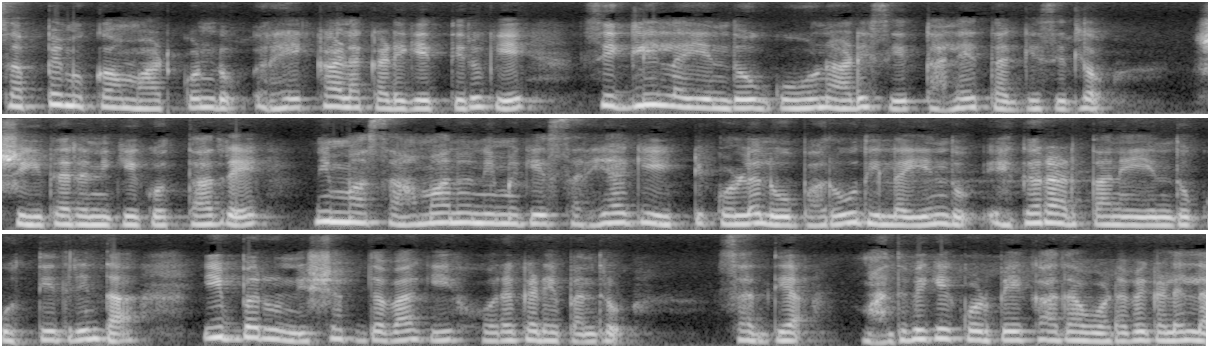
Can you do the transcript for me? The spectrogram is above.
ಸಪ್ಪೆ ಮುಖ ಮಾಡಿಕೊಂಡು ರೇಖಾಳ ಕಡೆಗೆ ತಿರುಗಿ ಸಿಗ್ಲಿಲ್ಲ ಎಂದು ಗೋಣಾಡಿಸಿ ತಲೆ ತಗ್ಗಿಸಿದ್ಲು. ಶ್ರೀಧರನಿಗೆ ಗೊತ್ತಾದರೆ ನಿಮ್ಮ ಸಾಮಾನು ನಿಮಗೆ ಸರಿಯಾಗಿ ಇಟ್ಟುಕೊಳ್ಳಲು ಬರುವುದಿಲ್ಲ ಎಂದು ಎಗರಾಡ್ತಾನೆ ಎಂದು ಗೊತ್ತಿದ್ರಿಂದ ಇಬ್ಬರು ನಿಶಬ್ದವಾಗಿ ಹೊರಗಡೆ ಬಂದರು. ಸದ್ಯ ಮದುವೆಗೆ ಕೊಡಬೇಕಾದ ಒಡವೆಗಳೆಲ್ಲ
